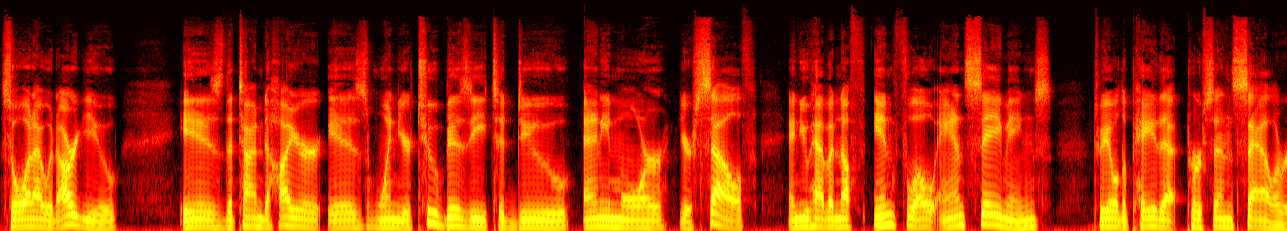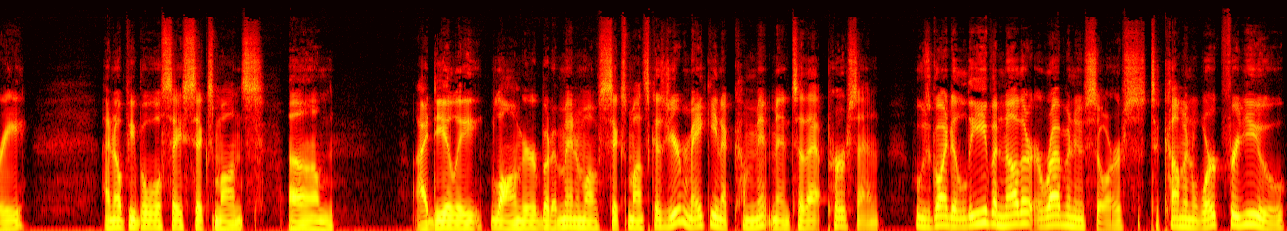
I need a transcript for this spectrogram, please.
So, what I would argue is the time to hire is when you're too busy to do any more yourself and you have enough inflow and savings to be able to pay that person's salary. I know people will say six months, um, ideally longer, but a minimum of six months because you're making a commitment to that person who's going to leave another revenue source to come and work for you.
